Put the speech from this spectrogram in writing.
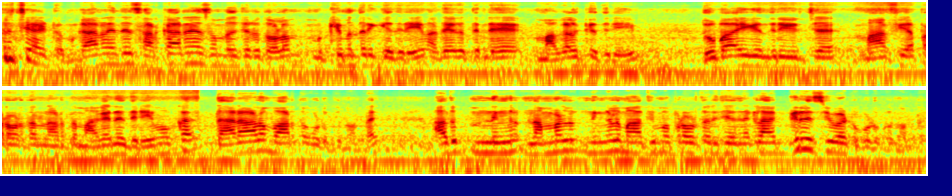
തീർച്ചയായിട്ടും. കാരണം ഇത് സർക്കാരിനെ സംബന്ധിച്ചിടത്തോളം മുഖ്യമന്ത്രിക്കെതിരെയും അദ്ദേഹത്തിന്റെ മകൾക്കെതിരെയും ദുബായ് കേന്ദ്രീകരിച്ച് മാഫിയ പ്രവർത്തനം നടത്തുന്ന മകനെതിരെയും ഒക്കെ ധാരാളം വാർത്ത കൊടുക്കുന്നുണ്ട്. അത് നിങ്ങൾ നമ്മൾ നിങ്ങൾ മാധ്യമ പ്രവർത്തനം ചെയ്യുന്ന അഗ്രസീവായിട്ട് കൊടുക്കുന്നുണ്ട്.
